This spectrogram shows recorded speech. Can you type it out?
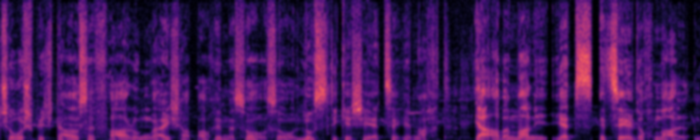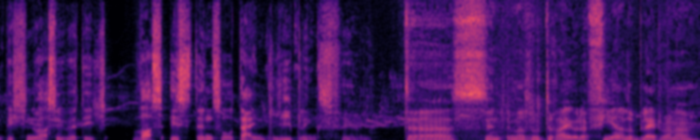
Joe spricht da aus Erfahrung, weil ich habe auch immer so, so lustige Scherze gemacht. Ja, aber Manni, jetzt erzähl doch mal ein bisschen was über dich. Was ist denn so dein Lieblingsfilm? Das sind immer so drei oder vier, also Blade Runner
